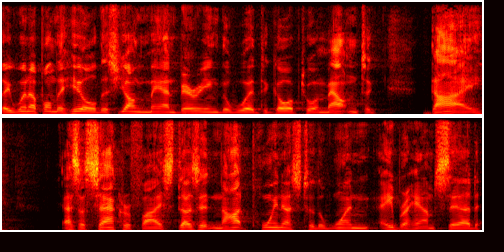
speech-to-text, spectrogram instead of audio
They went up on the hill, this young man burying the wood, to go up to a mountain to die as a sacrifice. Does it not point us to the one Abraham said,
